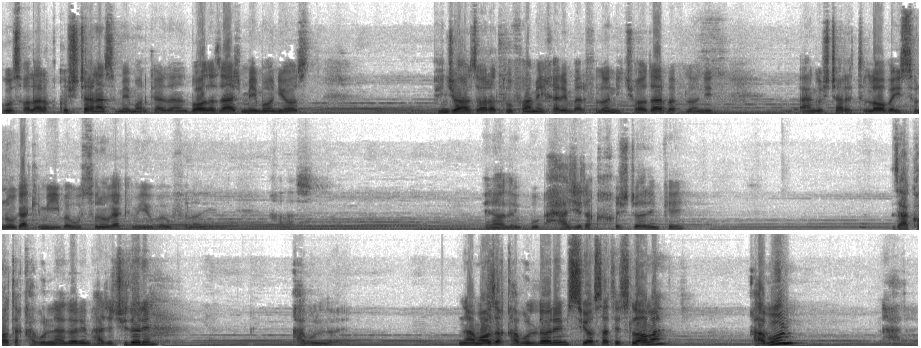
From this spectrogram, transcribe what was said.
گوساله را کشتن است میمان کردن بعد از حج میمانی است. پینجا هزار توفه می‌خریم بر فلانی چادر بر فلانی انگشتر طلا به این سنوگک می به او سنوگک می و به او فلانی. خلاص. این حال حج را خوش داریم که زکات قبول نداریم. حج چی داریم؟ قبول داریم. نماز قبول داریم. سیاست اسلام قبول نداریم.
